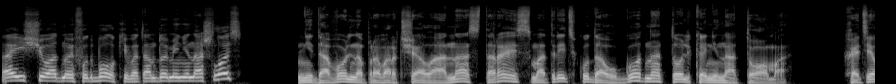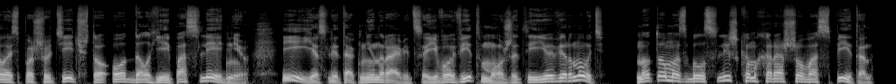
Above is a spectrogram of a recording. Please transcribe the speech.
«А еще одной футболки в этом доме не нашлось?» Недовольно проворчала она, стараясь смотреть куда угодно, только не на Тома. Хотелось пошутить, что отдал ей последнюю, и, если так не нравится его вид, может ее вернуть. Но Томас был слишком хорошо воспитан,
